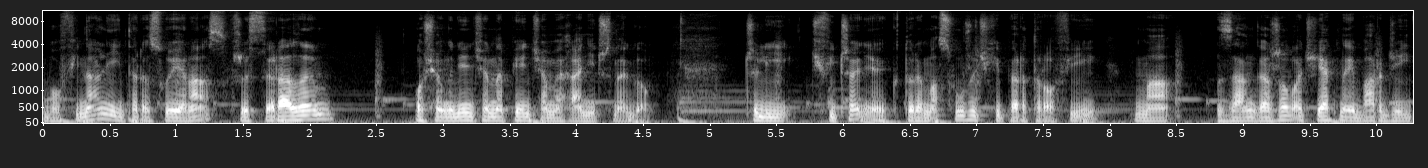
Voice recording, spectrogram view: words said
bo finalnie interesuje nas wszyscy razem osiągnięcie napięcia mechanicznego. Czyli ćwiczenie, które ma służyć hipertrofii, ma zaangażować jak najbardziej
